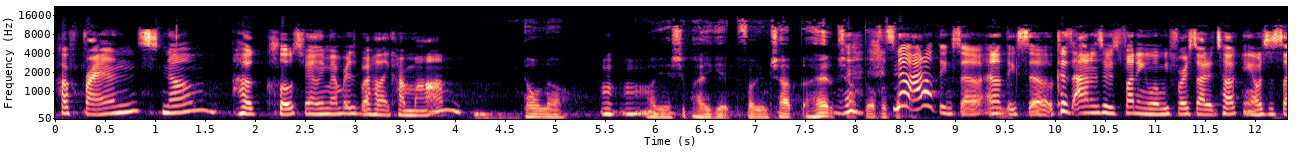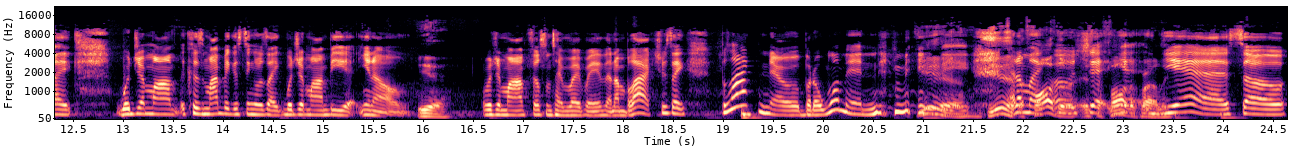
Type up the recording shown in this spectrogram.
her friends know her close family members, but her like her mom. don't know. Oh yeah, she probably get fucking chopped, her head chopped off or something. No, I don't think so. I don't think so. Because honestly, it was funny when we first started talking. I was just like, "Would your mom?" Because my biggest thing was like, "Would your mom be, you know, yeah, would your mom feel some type of way that I'm black? She was like, black, no, but a woman, maybe. Yeah, yeah, And I'm like, father. oh shit. father, yeah, yeah. So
